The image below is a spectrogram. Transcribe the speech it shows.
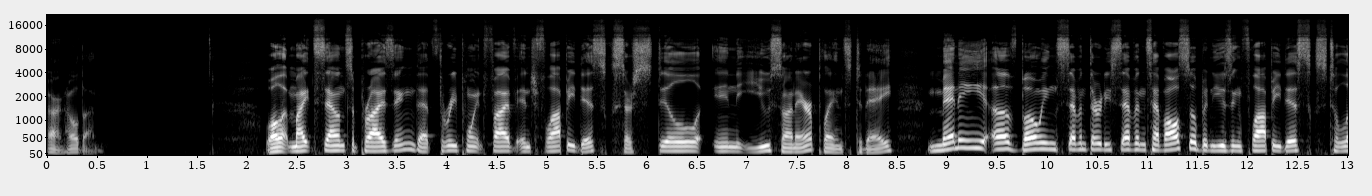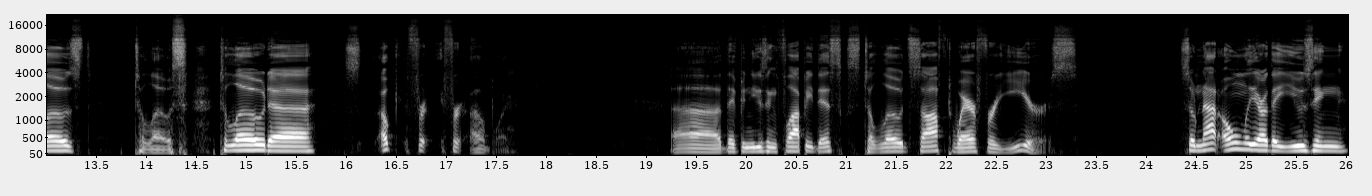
All right, hold on. While it might sound surprising that 3.5 inch floppy disks are still in use on airplanes today, many of Boeing 737s have also been using floppy disks to load to load to load uh okay for for oh boy uh, they've been using floppy disks to load software for years. So not only are they using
